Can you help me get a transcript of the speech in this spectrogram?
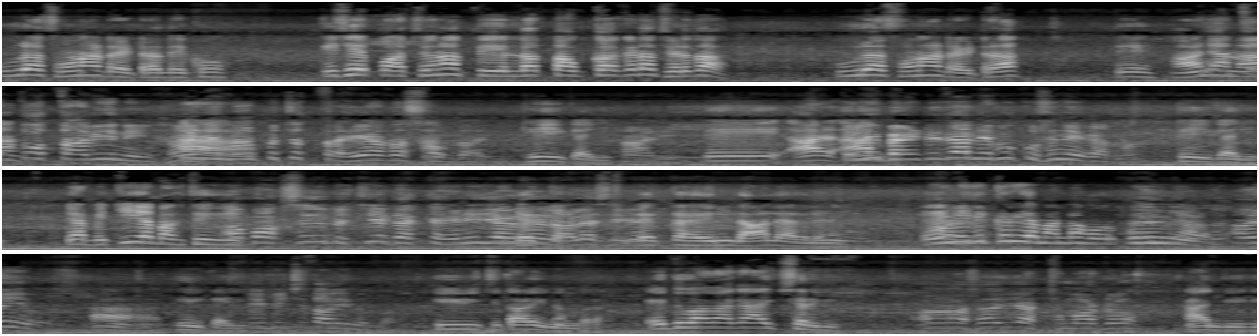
ਪੂਰਾ ਸੋਹਣਾ ਟਰੈਕਟਰ ਆ, ਦੇਖੋ। ਕਿਸੇ ਪਾਸੇ ਨਾ ਤੇਲ ਦਾ ਤੌਕਾ ਕਿਹੜਾ ਛਿੜਦਾ ਪੂਰਾ ਸੋਹਣਾ ਟਰੈਕਟਰ ਆ ਤੇ ਹਾਂ ਜਾਂ ਨਾ? ਧੋਤਾ ਵੀ ਨਹੀਂ। ਹਾਂ ਜਾਂ। ਨਾ 75000 ਦਾ ਸੌਦਾ ਜੀ। ਠੀਕ ਹੈ ਜੀ। ਹਾਂ ਜੀ। ਤੇ ਆ ਕੱਲੀ ਬੈਟਰੀ ਦਾ ਨਹੀਂ ਕੁਝ ਨਹੀਂ ਕਰਨਾ। ਠੀਕ ਹੈ ਜੀ। ਜਾਂ ਵਿੱਚ ਹੀ ਆ ਬਖਤੇ ਜੀ ਆ ਬਾਕਸ ਦੇ ਵਿੱਚ ਹੀ ਡੈਕ ਹੈ ਨਹੀਂ ਜਿਹੜੇ ਲਾ ਲਿਆ ਸੀਗਾ। ਡਿੱਕ ਹੈ ਨਹੀਂ ਲਾ ਲਿਆ ਅਗਲੇ ਨੇ। ਇਹ ਨਹੀਂ ਜ਼ਿਕਰ ਹੀ ਆ ਮੰਨਦਾ ਹੋਰ ਕੋਈ ਨਹੀਂ ਹਾਂ ਠੀਕ ਹੈ ਜੀ। ਇਹ ਵਿੱਚ 44 ਨੰਬਰ। ਟੀਵੀ 44 ਨੰਬਰ। ਇਹ ਤੋਂ ਬਾਅਦ ਆ ਗਿਆ ਅਛਰ ਜੀ। ਆ ਸਾ ਜੀ 8 ਮਾਡਲ ਹਾਂਜੀ।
